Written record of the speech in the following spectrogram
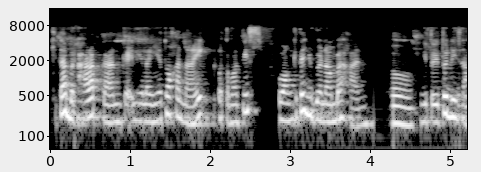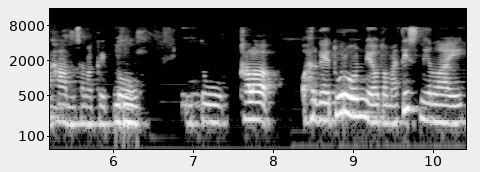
kita berharap kan kayak nilainya itu akan naik, otomatis uang kita juga nambah kan Oh. gitu itu di saham sama kripto Mm. itu kalau harganya turun ya otomatis nilai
